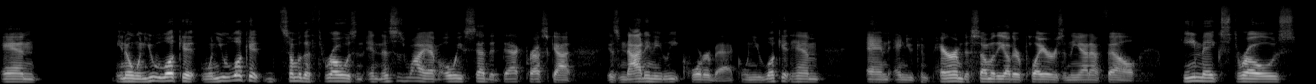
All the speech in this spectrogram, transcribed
and you know, when you look at when you look at some of the throws, and, and this is why I've always said that Dak Prescott is not an elite quarterback. When you look at him and and you compare him to some of the other players in the NFL, he makes throws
